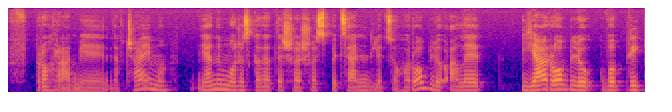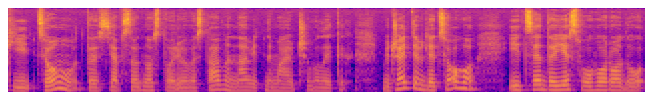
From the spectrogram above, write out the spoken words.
в програмі навчаємо. Я не можу сказати, що я щось спеціально для цього роблю, але я роблю вопреки цьому, тобто я все одно створюю вистави, навіть не маючи великих бюджетів для цього, і це дає свого роду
